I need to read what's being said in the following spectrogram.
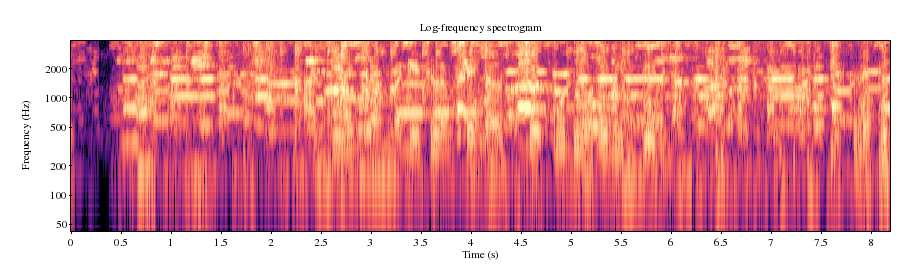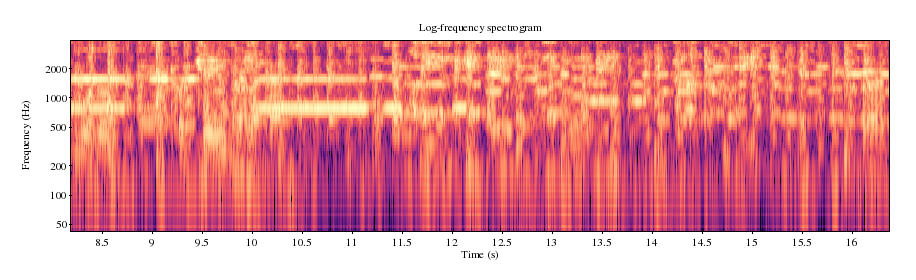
আর যেদিনকে আমরা গিয়েছিলাম সেটা হচ্ছে উদ্বোধনীর দিন। মানে উদ্বোধন হচ্ছে এই মেলাটা। আর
